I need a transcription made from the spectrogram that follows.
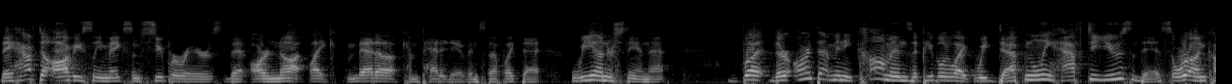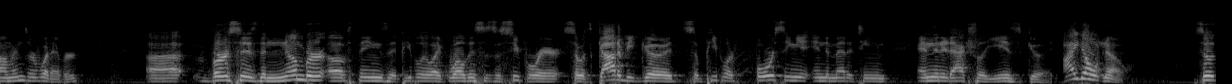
they have to obviously make some super rares that are not like meta competitive and stuff like that. We understand that. But there aren't that many commons that people are like, we definitely have to use this, or uncommons, or whatever uh, versus the number of things that people are like, well, this is a super rare, so it's got to be good. So people are forcing it into meta teams, and then it actually is good. I don't know. So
